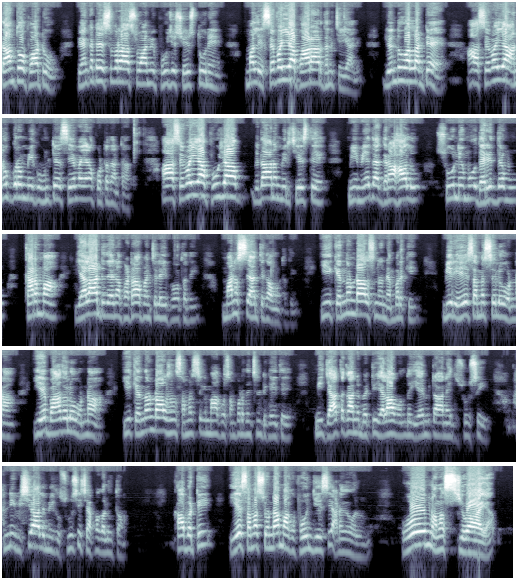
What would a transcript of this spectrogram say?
దాంతోపాటు వెంకటేశ్వర స్వామి పూజ చేస్తూనే మళ్ళీ శివయ్య పారార్థన చేయాలి ఎందువల్ల అంటే ఆ శివయ్య అనుగ్రహం మీకు ఉంటే శివయ్య కొట్టదంటారు ఆ శివయ్య పూజా విధానం మీరు చేస్తే మీ మీద గ్రహాలు శూన్యము దరిద్రము కర్మ ఎలాంటిదైనా పటాపంచలైపోతుంది. మనశ్శాంతిగా ఉంటుంది. ఈ కింద ఉండాల్సిన నెంబర్కి మీరు ఏ సమస్యలో ఉన్నా ఏ బాధలో ఉన్నా ఈ కింద ఉండాల్సిన సమస్యకి మాకు సంప్రదించినట్టుకైతే మీ జాతకాన్ని బట్టి ఎలా ఉందో ఏమిటా అనేది చూసి అన్ని విషయాలు మీకు చూసి చెప్పగలుగుతాం. కాబట్టి ఏ సమస్య ఉన్నా మాకు ఫోన్ చేసి అడగగలను ఓం నమ శివాయ.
